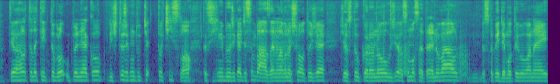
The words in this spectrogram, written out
no. Ty jo, hele, tohle teď to bylo úplně jako, když to řeknu tu, to číslo, No. no. tak si všichni budou říkat, že jsem blázen, ale ono šlo o to, že, že jo, s tou koronou, že jo, jsem moc netrénoval, byl jsem takový demotivovaný,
